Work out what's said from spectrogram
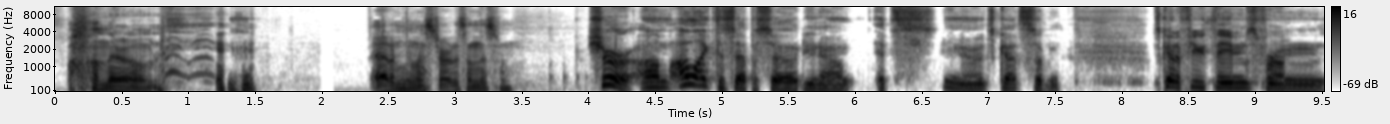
on their own? Mm-hmm. Adam, you want to start us on this one? Sure. Um, I like this episode. You know, it's you know, it's got some it's got a few themes from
